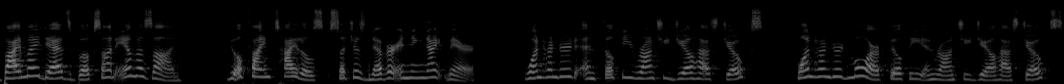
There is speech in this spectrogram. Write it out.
Buy my dad's books on Amazon. You'll find titles such as Never Ending Nightmare, 100 and Filthy Raunchy Jailhouse Jokes, 100 More Filthy and Raunchy Jailhouse Jokes,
